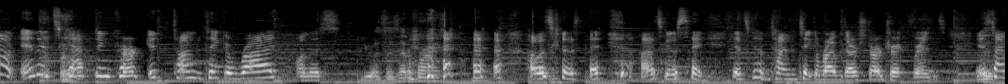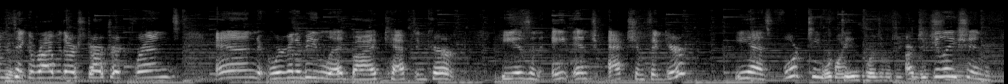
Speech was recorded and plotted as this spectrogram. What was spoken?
out! And it's Captain Kirk. It's time to take a ride on this. USS Enterprise. I was gonna say, I was gonna say, it's time to take a ride with our Star Trek friends. It's time to take a ride with our Star Trek friends, and we're gonna be led by Captain Kirk. He is an 8-inch action figure. He has 14, 14 points points of articulation.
